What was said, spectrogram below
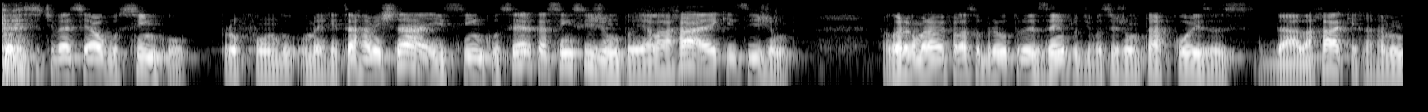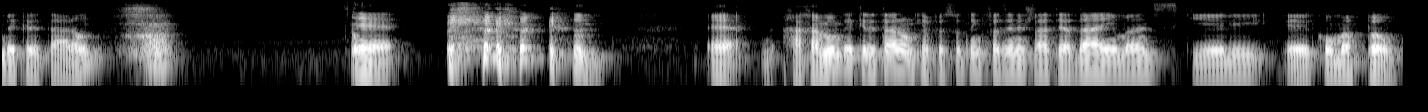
se tivesse algo 5 profundo, o Mechitzah Hamishá e 5 cerca, assim se juntam, e Allah é que se juntam. Agora a Gamara vai falar sobre outro exemplo de você juntar coisas da Alaha que Rahamim decretaram. É, é, decretaram que a pessoa tem que fazer Netlat Yadayim antes que ele é, coma pão.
